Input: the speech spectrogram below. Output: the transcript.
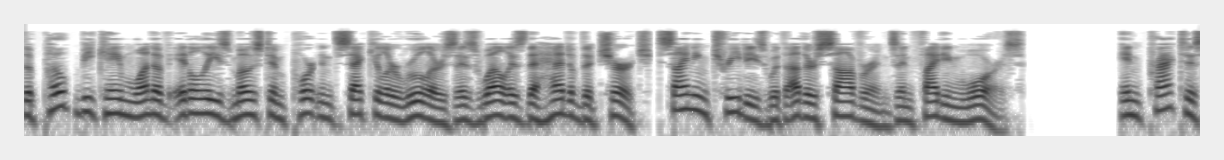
The Pope became one of Italy's most important secular rulers as well as the head of the Church, signing treaties with other sovereigns and fighting wars. In practice,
